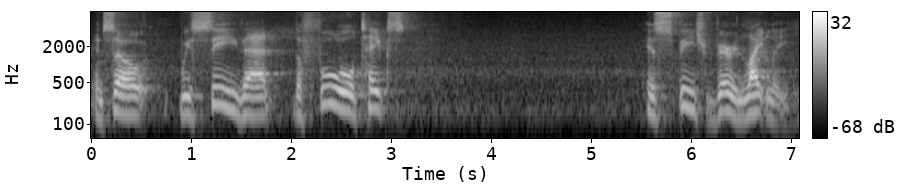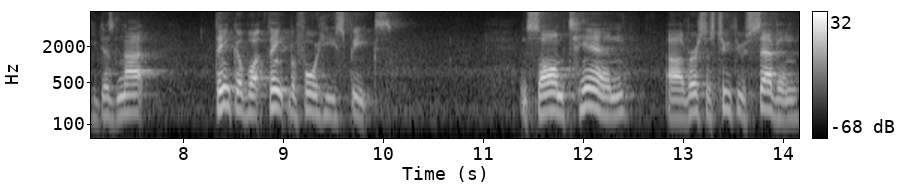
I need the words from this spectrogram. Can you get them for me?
And so we see that the fool takes his speech very lightly. He does not think of what think before he speaks. In Psalm 10, uh, verses 2 through 7,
